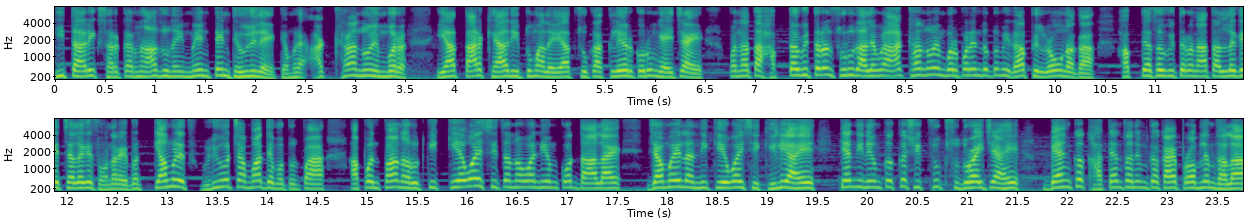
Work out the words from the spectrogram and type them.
ही तारीख सरकारनं अजूनही मेंटेन ठेवलेली आहे. त्यामुळे अठरा नोव्हेंबर या तारखेआधी तुम्हाला या चुका क्लिअर करून घ्यायच्या आहे. पण आता हप्ता वितरण सुरू झाल्यामुळे अठरा नोव्हेंबरपर्यंत तुम्ही गाफील राहू नका. हप्त्याचं वितरण आता लगेचच्या लगेच होणार आहे. पण त्यामुळेच व्हिडिओच्या माध्यमातून पहा आपण पाहणार आहोत की के वाय सीचा नवा नियम कोणता आला आहे ज्या महिलांनी के वाय सी केली आहे त्यांनी नेमकं कशी चूक सुधारायची आहे? बँक खात्यांचा नेमकं काय प्रॉब्लेम झाला?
